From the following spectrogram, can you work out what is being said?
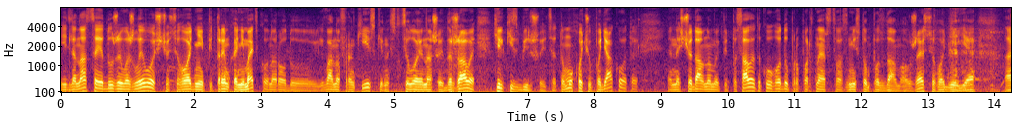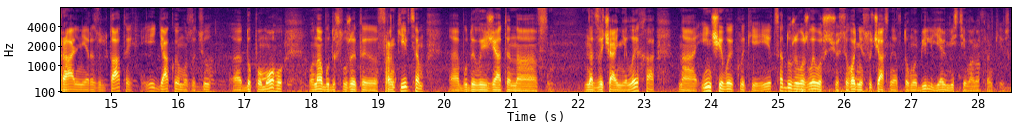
І для нас це є дуже важливо, що сьогодні підтримка німецького народу, Івано-Франківський, цілої нашої держави тільки збільшується. Тому хочу подякувати. Нещодавно ми підписали таку угоду про партнерство з містом Потсдам, а вже сьогодні є реальні результати. І дякуємо за цю е, допомогу. Вона буде служити франківцям, е, буде виїжджати на надзвичайні лиха, на інші виклики. І це дуже важливо, що сьогодні сучасний автомобіль є в місті Івано-Франківськ.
